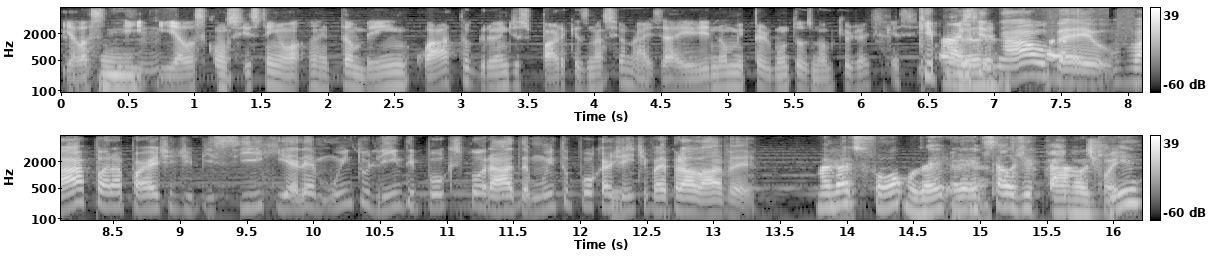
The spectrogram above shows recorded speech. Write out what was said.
E elas, e, e, elas consistem eh, também em quatro grandes parques nacionais. Aí não me pergunta os nomes que eu já esqueci. Que por ah, sinal, velho, vá para a parte de BC, que ela é muito linda e pouco explorada. Muito pouca Sim. gente vai para lá, velho. Mas nós fomos, a, a gente é. saiu de carro aqui. Foi?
